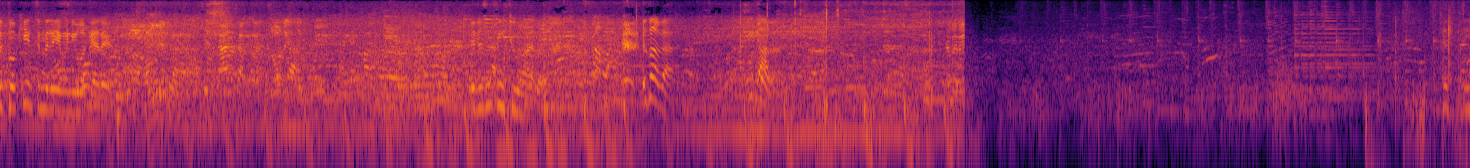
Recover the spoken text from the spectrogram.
It's looking intimidating when you look at it. It doesn't seem too high though. It's not bad. It's not bad. Fifty.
